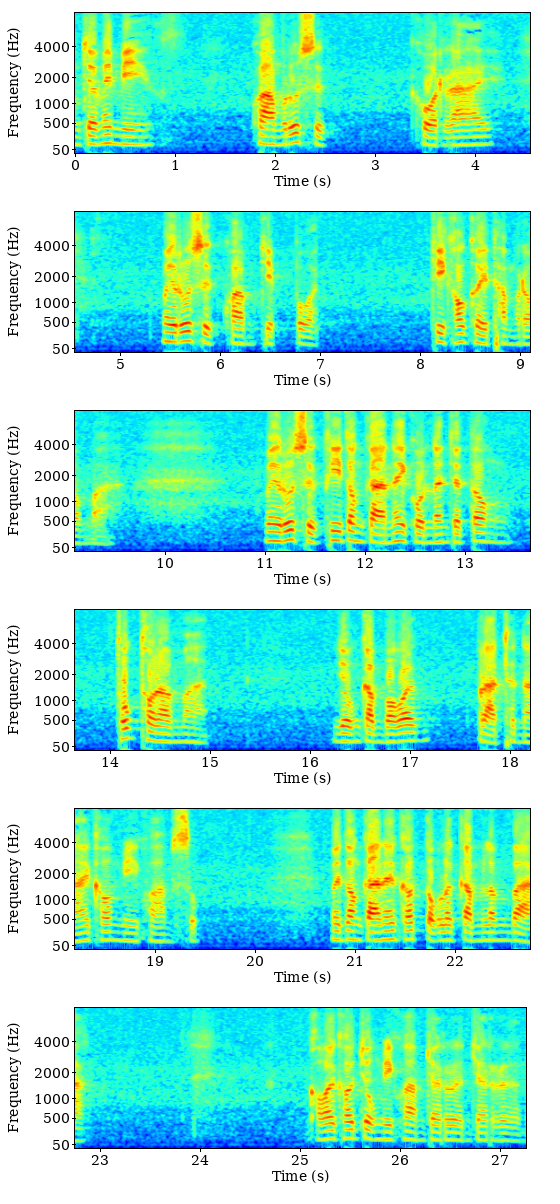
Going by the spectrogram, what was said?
มจะไม่มีความรู้สึกโหดร้าย ไม่รู้สึกความเจ็บปวด ที่เขาเคยทำเรามา ไม่รู้สึกที่ต้องการให้คนนั้นจะต้องทุกข์ทรมานโยมกับบอกว่าปรารถนาให้เขามีความสุข ไม่ต้องการให้เขาตกระกรรมลำบาก ขอให้เขาจงมีความเจริญเจริญ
